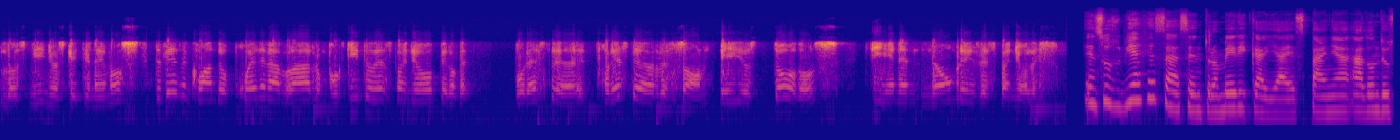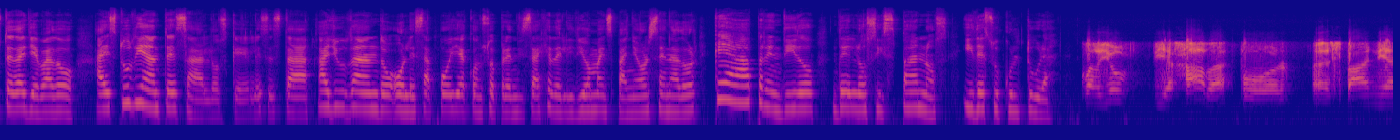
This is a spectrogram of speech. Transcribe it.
los niños que tenemos de vez en cuando pueden hablar un poquito de español, pero por, este, por esta razón ellos todos tienen nombres españoles. En sus viajes a Centroamérica y a España, a donde usted ha llevado a estudiantes a los que les está ayudando o les apoya con su aprendizaje del idioma español, senador, ¿qué ha aprendido de los hispanos y de su cultura? Cuando yo viajaba por eh, España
